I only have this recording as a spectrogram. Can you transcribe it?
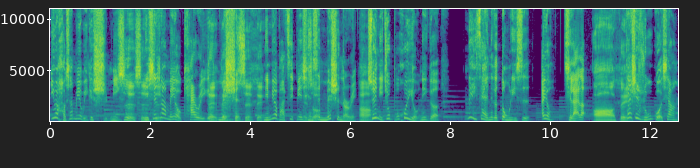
因为好像没有一个使命，是是，你身上没有 carry 一个 mission，是对，你没有把自己变成是 missionary，所以你就不会有那个内在那个动力是，哎呦起来了啊，对。但是如果像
